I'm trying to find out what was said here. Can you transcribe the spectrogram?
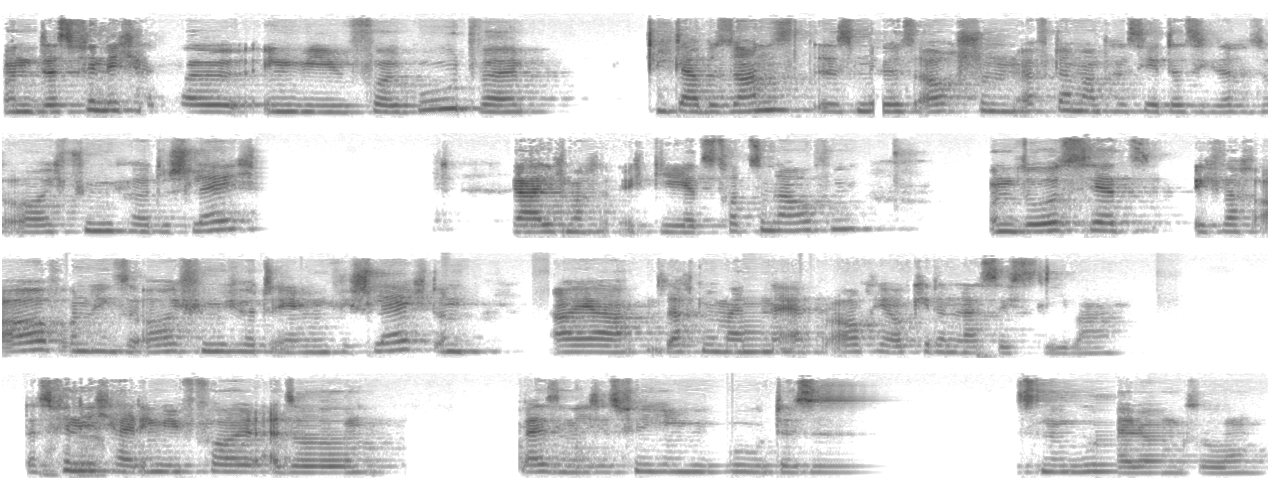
Und das finde ich halt voll, irgendwie voll gut, weil ich glaube, sonst ist mir das auch schon öfter mal passiert, dass ich dachte, so, oh, ich fühle mich heute schlecht egal, ich, mach, ich gehe jetzt trotzdem laufen. Und so ist jetzt, ich wach auf und denke so, oh, ich fühle mich heute irgendwie schlecht. Und ah ja, sagt mir meine App auch, ja, okay, dann lasse ich es lieber. Das okay. finde ich halt irgendwie voll, also weiß ich nicht, das finde ich irgendwie gut. Das ist, das ist eine gute Meldung so.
